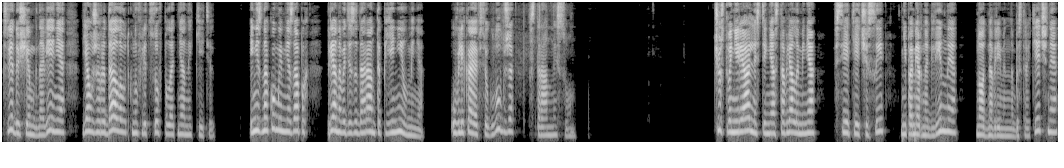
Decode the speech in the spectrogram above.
В следующее мгновение я уже рыдала, уткнув лицо в полотняный китель. И незнакомый мне запах пряного дезодоранта пьянил меня, увлекая все глубже в странный сон. Чувство нереальности не оставляло меня все те часы, непомерно длинные, но одновременно быстротечные,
